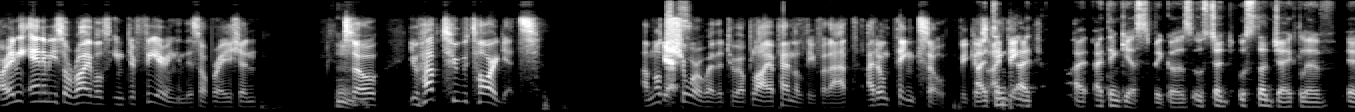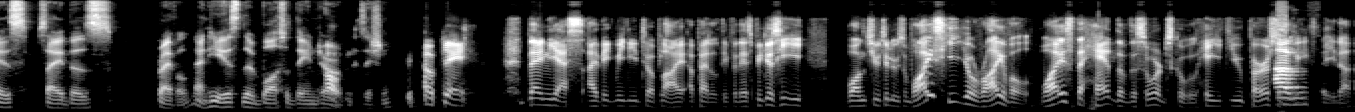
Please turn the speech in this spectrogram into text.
Are any enemies or rivals interfering in this operation? Hmm. So you have two targets. I'm not Yes. sure whether to apply a penalty for that. I don't think so because I think I, I, I think yes because Ustad Ustad Jaiklev is Saeeda's rival and he is the boss of the India Oh. organization. okay. Then yes, I think we need to apply a penalty for this because he wants you to lose. Why is he your rival? Why is the head of the sword school hate you personally, Um, Theda?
